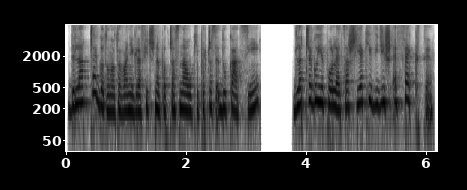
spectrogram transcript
dlaczego to notowanie graficzne podczas nauki, podczas edukacji, dlaczego je polecasz, jakie widzisz efekty?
